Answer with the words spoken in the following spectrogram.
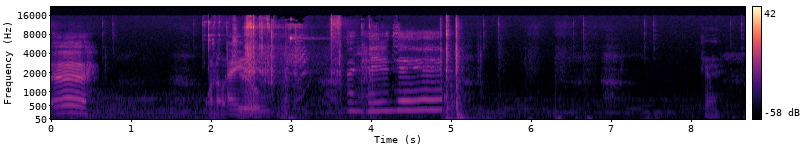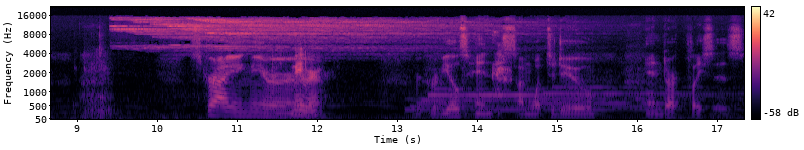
I 102. I'm. Okay. Scrying mirror. Mirror. Re- reveals hints on what to do in dark places.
